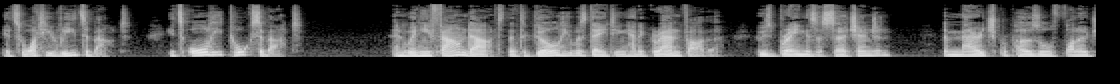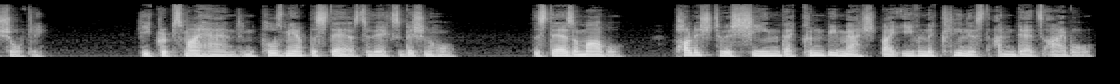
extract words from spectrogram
It's what he reads about. It's all he talks about. And when he found out that the girl he was dating had a grandfather whose brain is a search engine, the marriage proposal followed shortly. He grips my hand and pulls me up the stairs to the exhibition hall. The stairs are marble, polished to a sheen that couldn't be matched by even the cleanest undead's eyeball.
